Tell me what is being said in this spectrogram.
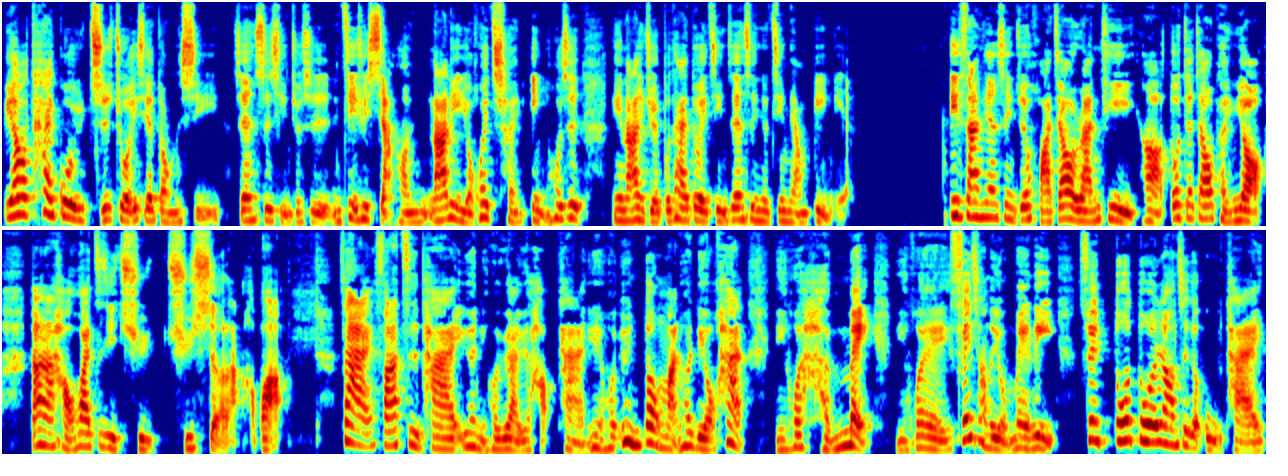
不要太过于执着一些东西。这件事情就是你自己去想哈，你哪里有会成瘾，或是你哪里觉得不太对劲，这件事情就尽量避免。第三件事情就是滑交友软体哈，多交交朋友，当然好坏自己取取舍啦，好不好？再发自拍，因为你会越来越好看，因为你会运动嘛，你会流汗，你会很美，你会非常的有魅力，所以多多让这个舞台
